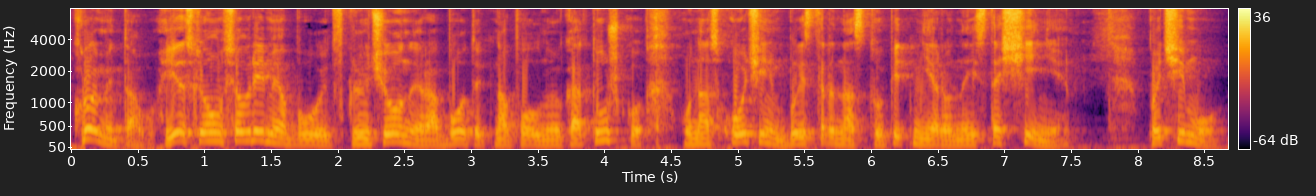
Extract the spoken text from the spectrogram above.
Кроме того, если он все время будет включен и работать на полную катушку, у нас очень быстро наступит нервное истощение – Почему?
